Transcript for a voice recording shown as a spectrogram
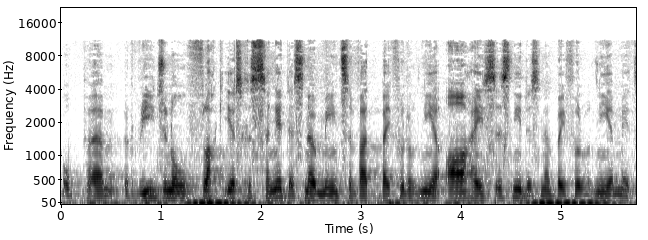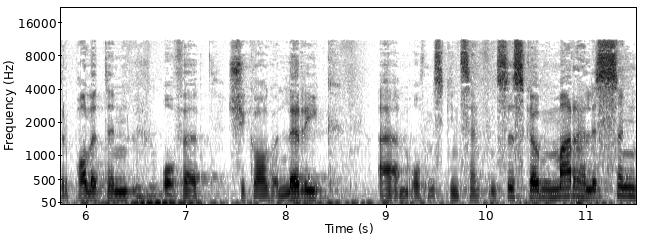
op ehm um, regional vlak eers gesing het. Dis nou mense wat byvoorbeeld nie 'n A-huis is nie, dis nou byvoorbeeld nie 'n Metropolitan mm -hmm. of 'n Chicago Lyric um, of miskien San Francisco, maar hulle sing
